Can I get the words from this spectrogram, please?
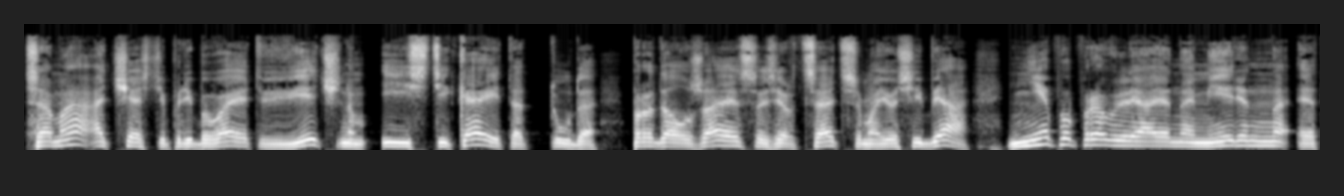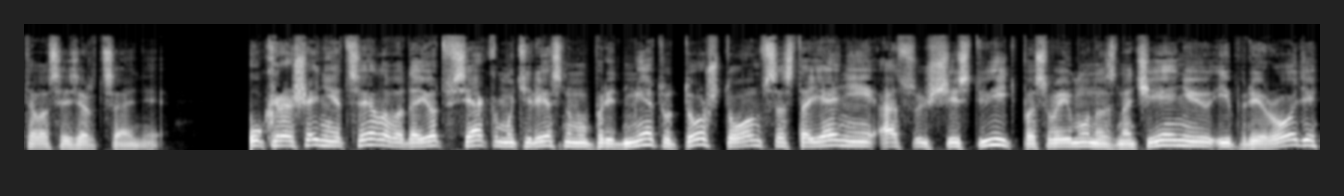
сама отчасти пребывает в вечном и истекает оттуда, продолжая созерцать самое себя, не поправляя намеренно этого созерцания. Украшение целого дает всякому телесному предмету то, что он в состоянии осуществить по своему назначению и природе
